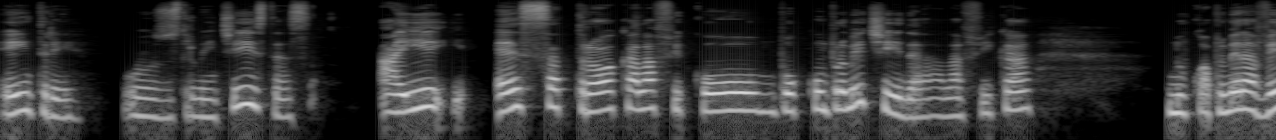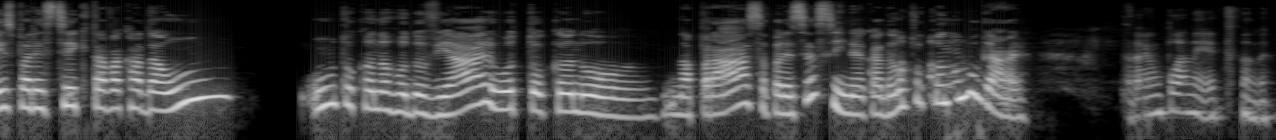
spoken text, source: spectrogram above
entre os instrumentistas, aí essa troca ela ficou um pouco comprometida. Ela fica no, a primeira vez parecia que estava cada um um tocando na rodoviária, o outro tocando na praça, parecia assim, né? Cada um tocando um lugar. Era um planeta, né?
